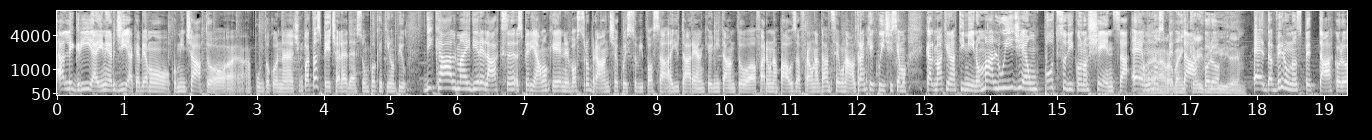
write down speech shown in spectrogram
allegria e energia che abbiamo cominciato eh, appunto con 50 Special e adesso un pochettino più di calma e di relax. Speriamo che nel vostro brunch questo vi possa aiutare anche ogni tanto a fare una pausa fra una danza e un'altra. Anche qui ci siamo calmati un attimino, ma Luigi è un pozzo di conoscenza, è Oh, è uno roba spettacolo. È davvero uno spettacolo.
